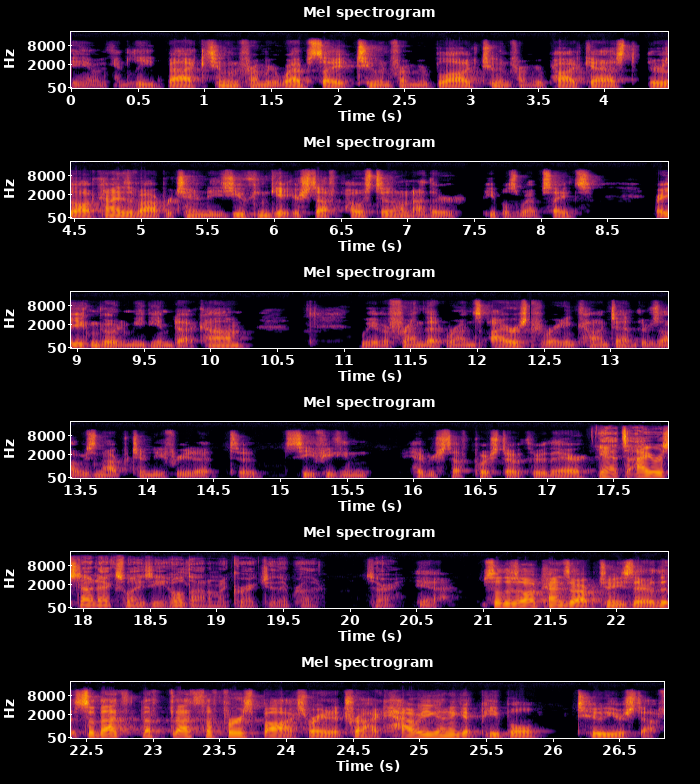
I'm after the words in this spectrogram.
you know, you can lead back to and from your website, to and from your blog, to and from your podcast. There's all kinds of opportunities. You can get your stuff posted on other people's websites, right? You can go to medium.com. We have a friend that runs Iris writing content. There's always an opportunity for you to, to see if you can have your stuff pushed out through there. Yeah, it's iris.xyz. Hold on, I'm going to correct you there, brother. Sorry. Yeah. So there's all kinds of opportunities there. So that's the that's the first box, right? Attract. How are you going to get people to your stuff?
